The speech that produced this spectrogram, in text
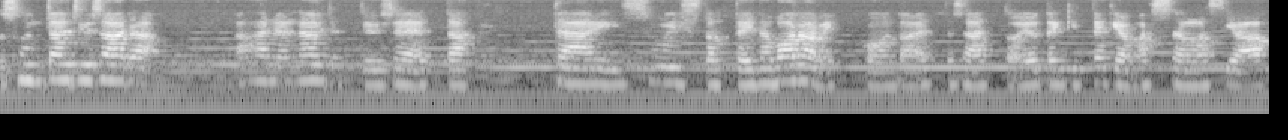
sun täytyy saada hänelle näytettyä se, että tämä ei suista teitä vararikkoon tai että sä et ole jotenkin tekemässä sellaisia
